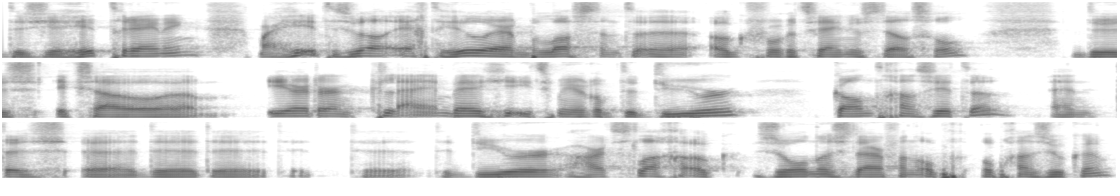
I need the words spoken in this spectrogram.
dus je HIT-training. Maar HIT is wel echt heel erg belastend, uh, ook voor het zenuwstelsel. Dus ik zou uh, eerder een klein beetje iets meer op de duurkant gaan zitten. En dus uh, de, de, de, de, de duur hartslag ook zones daarvan op, op gaan zoeken.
